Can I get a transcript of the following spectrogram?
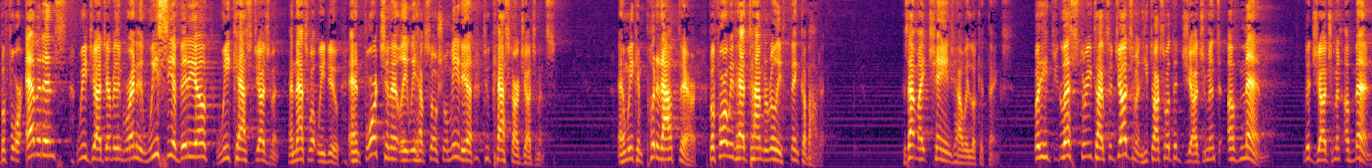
before evidence. We judge everything before anything. We see a video, we cast judgment. And that's what we do. And fortunately, we have social media to cast our judgments. And we can put it out there before we've had time to really think about it. Because that might change how we look at things. But he lists three types of judgment. He talks about the judgment of men. The judgment of men.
